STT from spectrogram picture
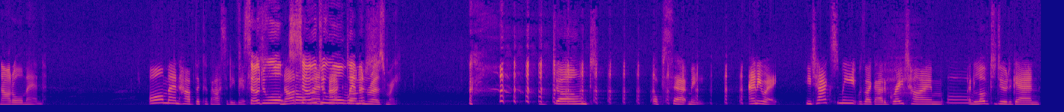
not all men. all men have the capacity. Bitches. So do all. Not all so do all women. Rosemary. Don't upset me. Anyway, he texted me. It was like I had a great time. Oh. I'd love to do it again.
